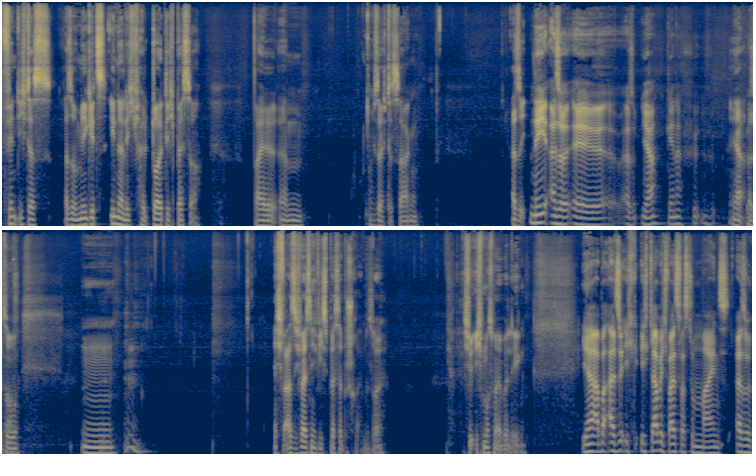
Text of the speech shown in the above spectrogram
finde ich das, also mir geht es innerlich halt deutlich besser. Weil, ähm, wie soll ich das sagen? Also, nee, also, äh, also ja, gerne. Ja, also, mh, mm, ich, also ich weiß nicht, wie ich es besser beschreiben soll. Ich, ich muss mal überlegen. Ja, aber also ich, ich glaube, ich weiß, was du meinst. Also,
